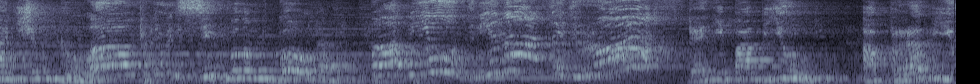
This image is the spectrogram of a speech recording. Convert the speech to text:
назначен главным символом года. Побьют 12 раз! Да не побьют, а пробьют.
